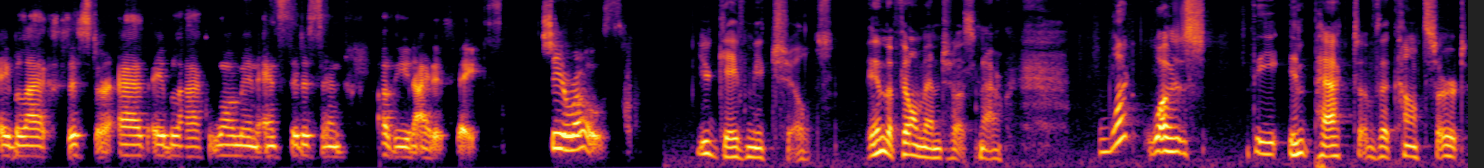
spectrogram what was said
a Black sister, as a Black woman and citizen of the United States. She arose. You gave me chills in the film and just now. What was the impact of the concert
